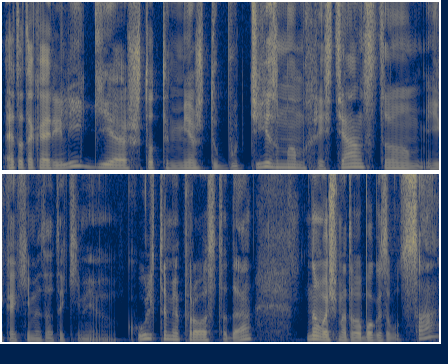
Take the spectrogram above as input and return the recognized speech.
это такая религия, что-то между буддизмом, христианством и какими-то такими культами просто, да. Ну, в общем, этого бога зовут Са,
